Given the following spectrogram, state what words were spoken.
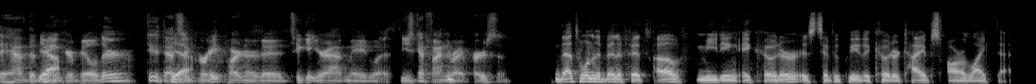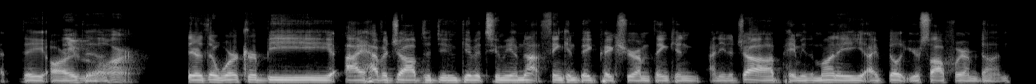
They have the Yeah. banker builder. Dude, that's Yeah. a great partner to, to get your app made with. You just got to find the mm. right person. That's one of the benefits of meeting a coder is typically the coder types are like that. They are You the are. they're the worker bee. I have a job to do. Give it to me. I'm not thinking big picture. I'm thinking i need a job. Pay me the money. I built your software. I'm done.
